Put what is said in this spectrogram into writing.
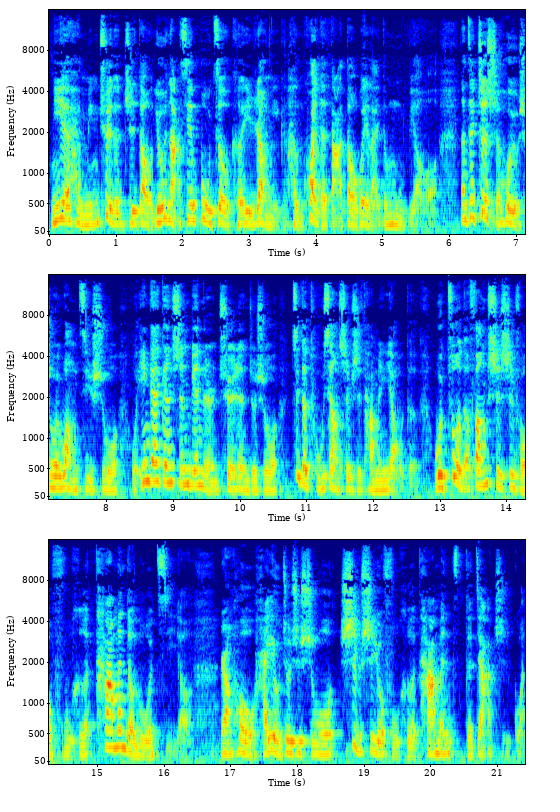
你也很明确的知道有哪些步骤可以让你很快的达到未来的目标哦。那在这时候，有时候会忘记说，我应该跟身边的人确认，就说这个图像是不是他们要的，我做的方式是否符合他们的逻辑哦。然后还有就是说，是不是有符合他们的价值观？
